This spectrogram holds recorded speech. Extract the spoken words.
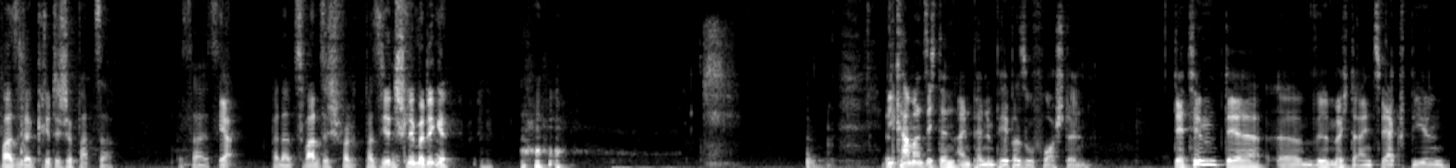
quasi der kritische Patzer. Das heißt, ja. bei einer 20 passieren schlimme Dinge. Wie kann man sich denn ein Pen and Paper so vorstellen? Der Tim, der äh, will, möchte einen Zwerg spielen.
